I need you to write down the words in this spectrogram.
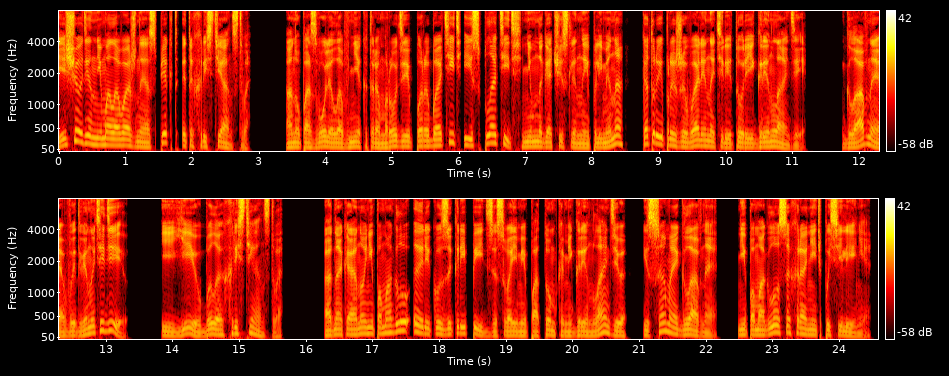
Еще один немаловажный аспект – это христианство. Оно позволило в некотором роде поработить и сплотить немногочисленные племена, которые проживали на территории Гренландии. Главное – выдвинуть идею. И ею было христианство. Однако оно не помогло Эрику закрепить за своими потомками Гренландию и, самое главное, не помогло сохранить поселение –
